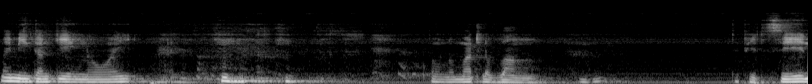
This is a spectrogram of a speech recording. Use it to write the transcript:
ไม่มีกางเกงน้อย ต้องระมัดระวัง จะผิดศีล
